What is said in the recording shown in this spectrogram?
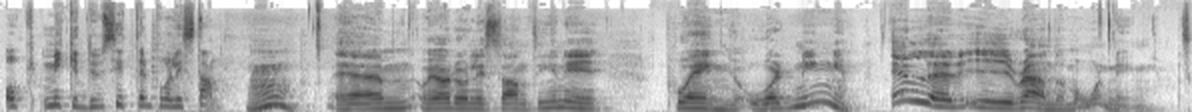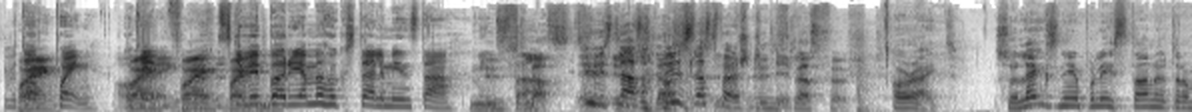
och Micke, du sitter på listan. Mm. Ehm, och jag har då en lista antingen i poängordning eller i randomordning. Ska vi ta Poäng. poäng? Poäng, Okej. poäng, poäng. Ska vi börja med högsta eller minsta? Minsta. Uslast. Uslast, Uslast, uslast först. Uslast först. Alright. Så längst ner på listan utav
